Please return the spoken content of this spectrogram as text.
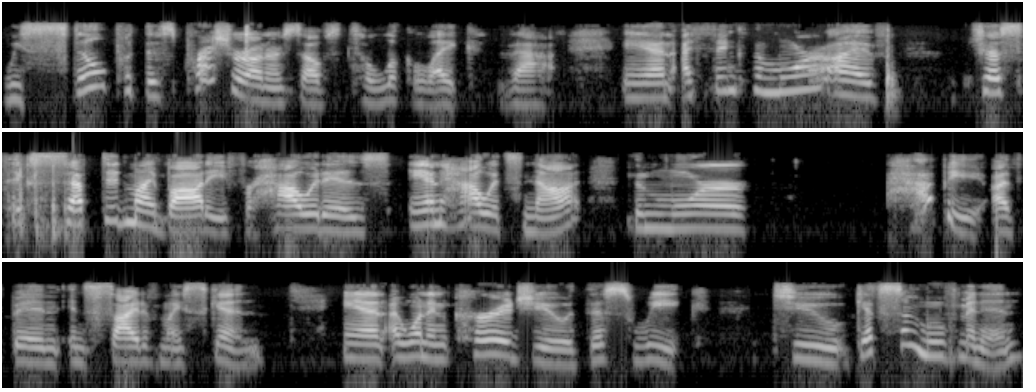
we still put this pressure on ourselves to look like that. And I think the more I've just accepted my body for how it is and how it's not, the more happy I've been inside of my skin. And I want to encourage you this week to get some movement in.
